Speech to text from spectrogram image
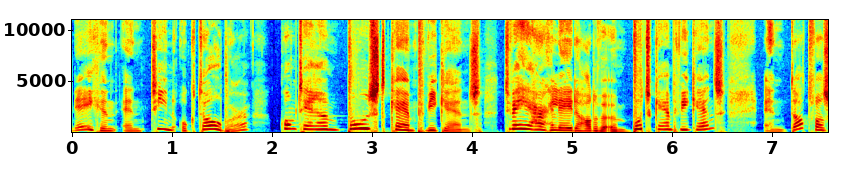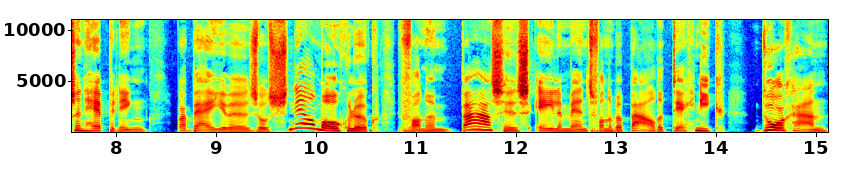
9 en 10 oktober komt er een boostcamp weekend. Twee jaar geleden hadden we een bootcamp weekend. En dat was een happening waarbij je zo snel mogelijk van een basiselement van een bepaalde techniek doorgaan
